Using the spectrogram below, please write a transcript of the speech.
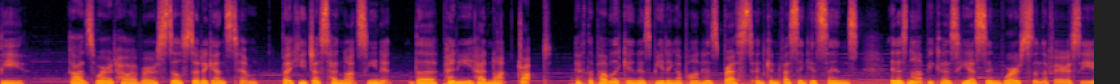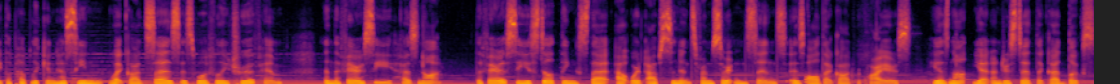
thee. God's word, however, still stood against him, but he just had not seen it. The penny had not dropped. If the publican is beating upon his breast and confessing his sins, it is not because he has sinned worse than the Pharisee. The publican has seen what God says is woefully true of him, and the Pharisee has not. The Pharisee still thinks that outward abstinence from certain sins is all that God requires. He has not yet understood that God looks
